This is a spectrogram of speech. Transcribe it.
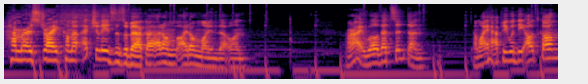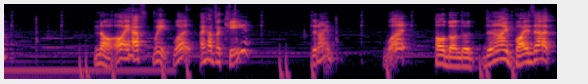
Hammer strike come out. Actually it's the Zubek. I, I don't I don't mind that one. Alright, well that's it then. Am I happy with the outcome? No. Oh, I have... Wait, what? I have a key? Did I... What? Hold on, dude. Didn't I buy that?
